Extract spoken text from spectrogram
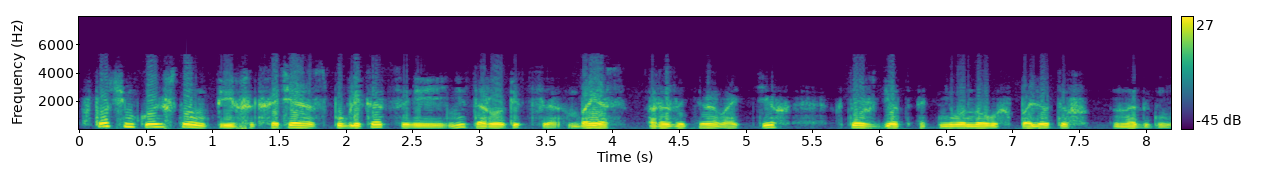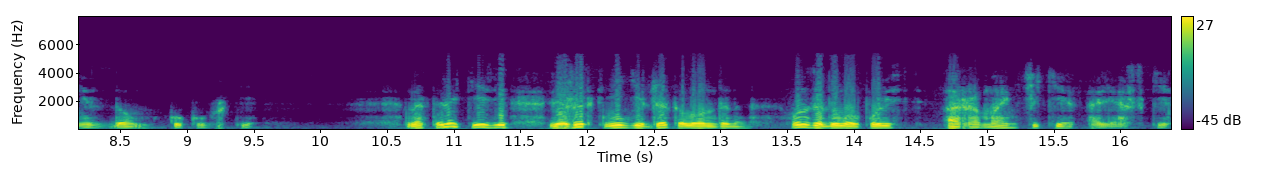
Впрочем, кое-что он пишет, хотя с публикацией не торопится, боясь разочаровать тех, кто ждет от него новых полетов над гнездом кукушки. На столе Кизи лежат книги Джека Лондона. Он задумал повесть о романчике Аляски.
